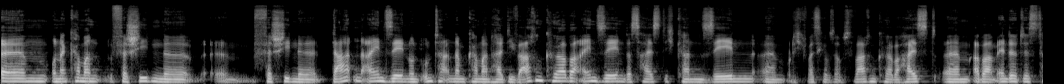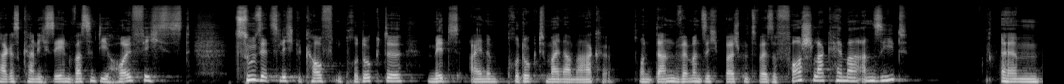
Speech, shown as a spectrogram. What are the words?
Ähm, und dann kann man verschiedene, ähm, verschiedene Daten einsehen und unter anderem kann man halt die Warenkörbe einsehen. Das heißt, ich kann sehen, ähm, oder ich weiß nicht, ob es Warenkörbe heißt, ähm, aber am Ende des Tages kann ich sehen, was sind die häufigst zusätzlich gekauften Produkte mit einem Produkt meiner Marke. Und dann, wenn man sich beispielsweise Vorschlaghämmer ansieht, ähm,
